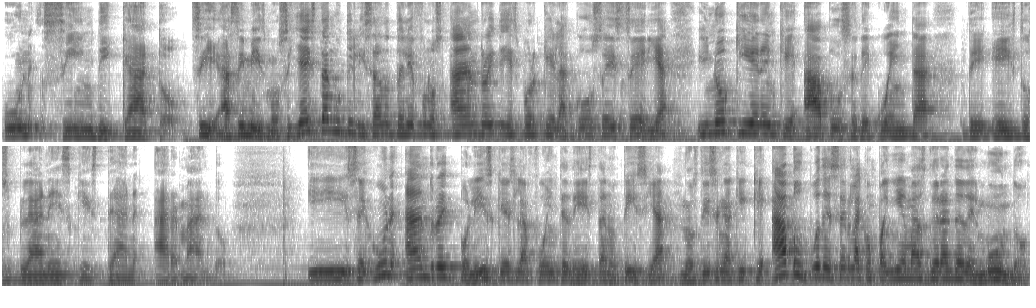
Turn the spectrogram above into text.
un sindicato. Sí, asimismo, si ya están utilizando teléfonos Android es porque la cosa es seria y no quieren que Apple se dé cuenta de estos planes que están armando. Y según Android Police, que es la fuente de esta noticia, nos dicen aquí que Apple puede ser la compañía más grande del mundo,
